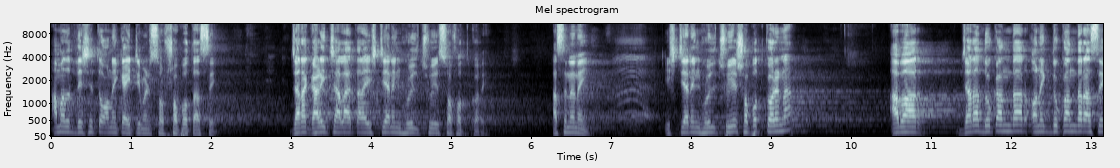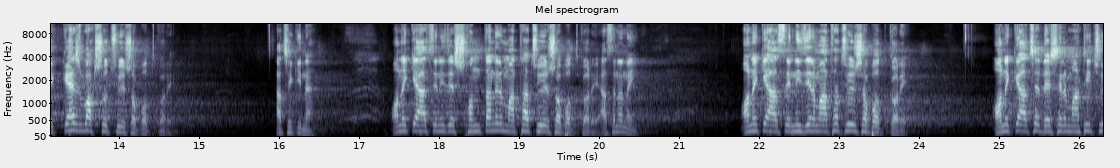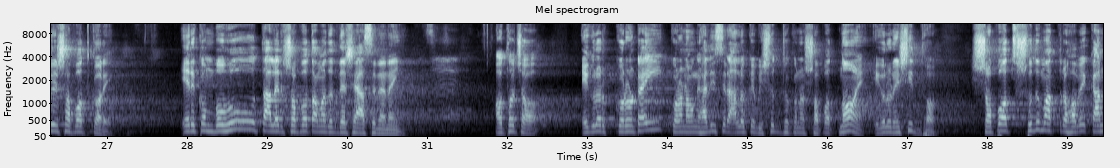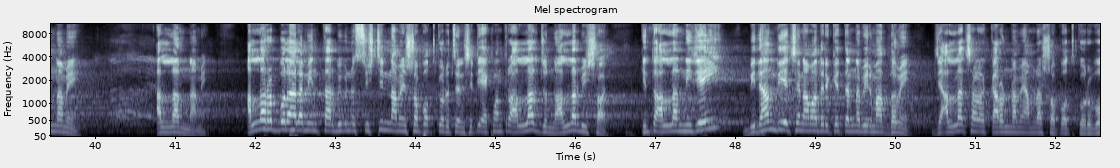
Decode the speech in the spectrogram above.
আমাদের দেশে তো অনেক আইটেমের সব শপথ আছে। যারা গাড়ি চালায়, তারা স্টিয়ারিং হুইল ছুঁয়ে শপথ করে। আছে না নাই? স্টিয়ারিং হুইল ছুঁয়ে শপথ করে না। আবার যারা দোকানদার, অনেক দোকানদার আছে ক্যাশ বাক্স ছুঁয়ে শপথ করে। আছে কি না? অনেকে আছে নিজের সন্তানের মাথা ছুঁয়ে শপথ করে। আছে না নাই? অনেকে আছে নিজের মাথা ছুঁয়ে শপথ করে। অনেকে আছে দেশের মাটি ছুঁয়ে শপথ করে। এরকম বহু তালের শপথ আমাদের দেশে আছে না নাই? অথচ এগুলোর কোনোটাই কোরআন এবং হাদিসের আলোকে বিশুদ্ধ কোনো শপথ নয়। এগুলো নিষিদ্ধ। শপথ শুধুমাত্র হবে কার নামে? আল্লাহর নামে। আল্লাহ রব্বুল আলমিন তার বিভিন্ন সৃষ্টির নামে শপথ করেছেন। সেটি একমাত্র আল্লাহর জন্য, আল্লাহর বিষয়। কিন্তু আল্লাহ নিজেই বিধান দিয়েছেন আমাদেরকে তার নবীর মাধ্যমে যে আল্লাহ ছাড়ার কারণ নামে আমরা শপথ করব।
